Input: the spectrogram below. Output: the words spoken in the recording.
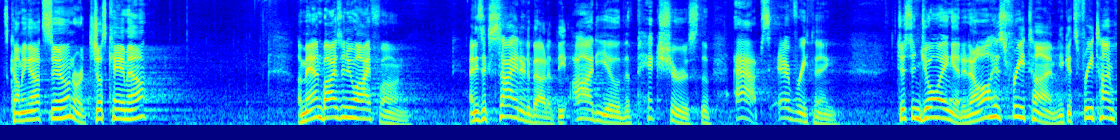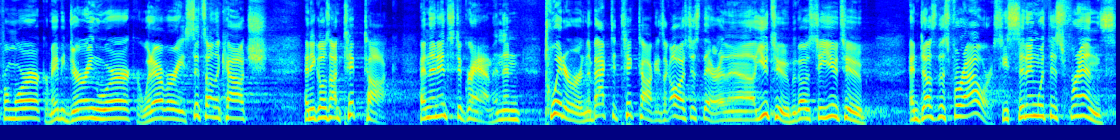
It's coming out soon, or it just came out. A man buys a new iPhone and he's excited about it the audio, the pictures, the apps, everything just enjoying it. And in all his free time, he gets free time from work or maybe during work or whatever, he sits on the couch and he goes on TikTok and then Instagram and then Twitter and then back to TikTok. He's like, oh, it's just there. And then uh, YouTube, he goes to YouTube and does this for hours. He's sitting with his friends,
